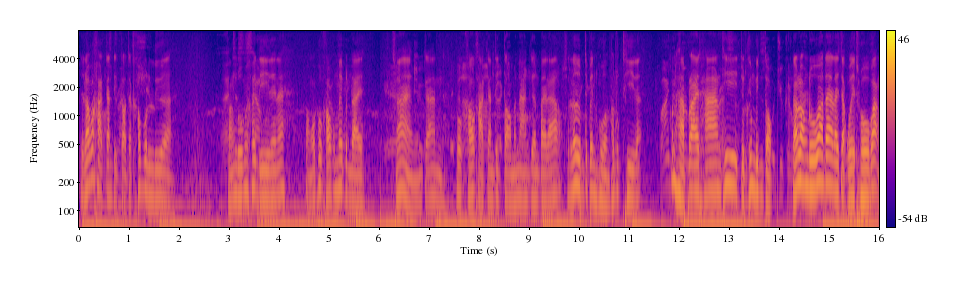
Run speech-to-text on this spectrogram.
แต่เราก็ขาดการติดต่อจากเขาบนเรือ ฟังดูไม่ค่อยดีเลยนะหวังว่าพวกเขาคงไม่เป็นไร ใช่เหมือนกัน พวกเขาขาดการติดต่อมานานเกินไปแล้ว ฉันเริ่มจะเป็นห่วงเขาทุกทีแล้ว ค้นหาปลายทางที่จุดเครื่องบินตก แล้วลองดูว่าได้อะไรจากเวโทรบ้าง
